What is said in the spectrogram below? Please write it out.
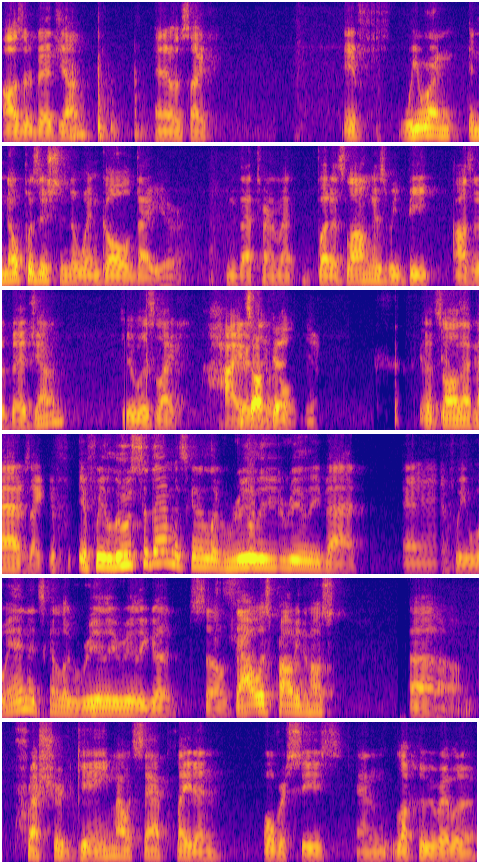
Azerbaijan, and it was like if we were in, in no position to win gold that year in that tournament, but as long as we beat Azerbaijan, it was like higher It's all than good. gold. You know? That's all that matters. Like if if we lose to them, it's gonna look really really bad, and if we win, it's gonna look really really good. So that was probably the most um pressured game I would say I played in overseas, and luckily we were able to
